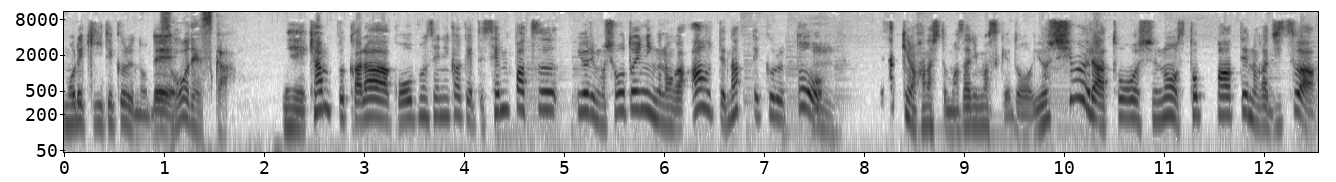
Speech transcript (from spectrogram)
漏れ聞いてくるので、そうですか。えーキャンプからこうオープン戦にかけて先発よりもショートイニングの方が合うってなってくると、うんさっきの話と混ざりますけど、吉村投手のストッパーっていうのが実は、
